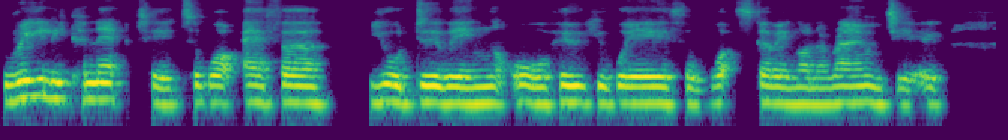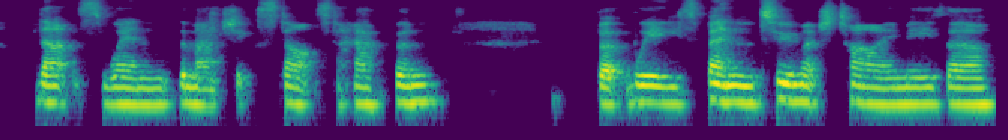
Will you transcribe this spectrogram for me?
really connected to whatever you're doing or who you're with or what's going on around you, that's when the magic starts to happen. But we spend too much time either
